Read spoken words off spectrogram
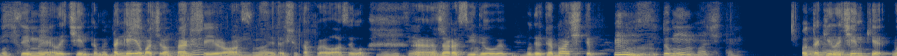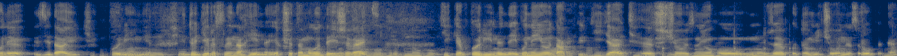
оцими личинками. Таке я бачила перший раз, знаєте, що так вилазило. Е, Зараз відео ви будете бачити. Тому Бачите? От такі личинки вони з'їдають коріння. І тоді рослина гине. Якщо це молодий живець, тільки вкорінений, вони його так під'їдять, е, що з нього ну, вже потім нічого не зробите.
